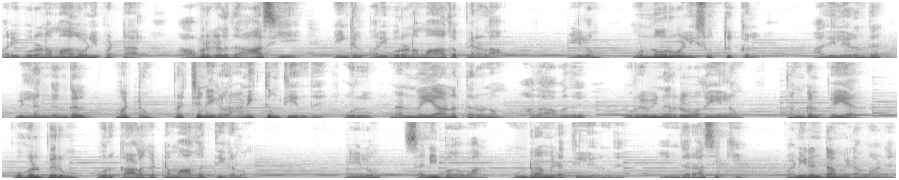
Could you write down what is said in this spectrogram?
பரிபூரணமாக வழிபட்டால் அவர்களது ஆசியை நீங்கள் பரிபூரணமாக பெறலாம். மேலும் முன்னோர் வழி சொத்துக்கள் அதிலிருந்த வில்லங்கங்கள் மற்றும் பிரச்சனைகள் அனைத்தும் தீர்ந்து ஒரு நன்மையான தருணம். அதாவது உறவினர்கள் வகையிலும் தங்கள் பெயர் புகழ் பெறும் ஒரு காலகட்டமாக திகழும். மேலும் சனி பகவான் மூன்றாம் இடத்தில் இருந்து இந்த ராசிக்கு பனிரெண்டாம் இடமான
